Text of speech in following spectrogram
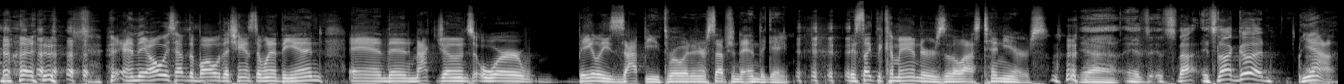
But- and they always have the ball with a chance to win at the end. And then Mac Jones or Bailey Zappe throw an interception to end the game. it's like the Commanders of the last ten years. yeah, it's it's not it's not good. Yeah.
